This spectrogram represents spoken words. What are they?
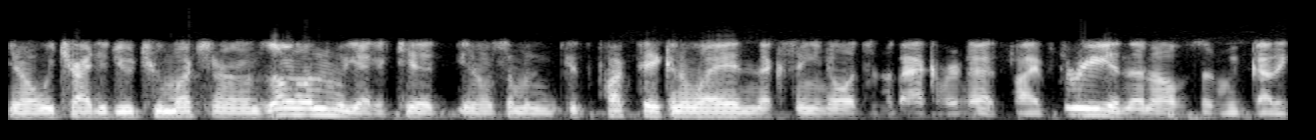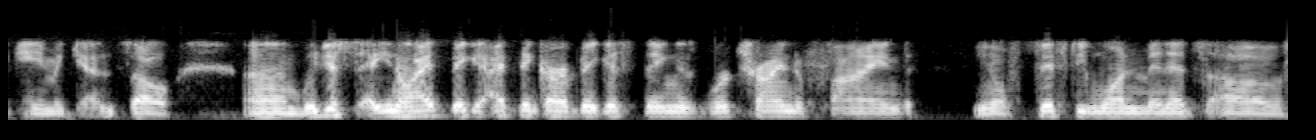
you know, we tried to do too much in our own zone. We had a kid, you know, someone gets the puck taken away, and next thing you know, it's in the back of our net, five three, and then all of a sudden we've got a game again. So um, we just, you know, I think I think our biggest thing is we're trying to find, you know, 51 minutes of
